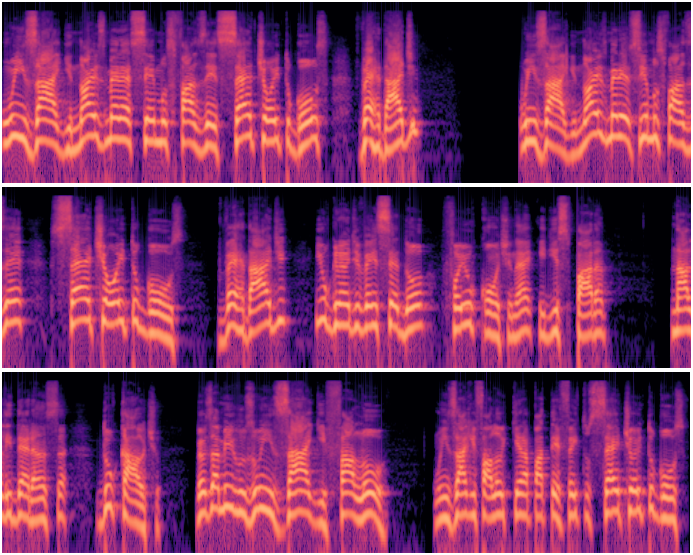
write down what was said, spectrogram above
O Inzaghi, nós merecemos fazer 7 ou 8 gols, verdade? O Inzaghi, nós merecíamos fazer 7 ou 8 gols, verdade? E o grande vencedor foi o Conte, né, que dispara na liderança do Cáutio. Meus amigos, o Inzaghi falou, o Inzaghi falou que era para ter feito 7, 8 gols.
